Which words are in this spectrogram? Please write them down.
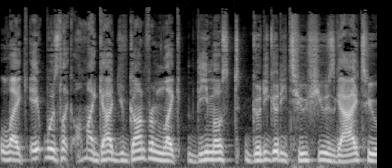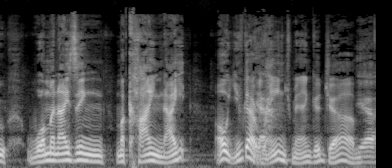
like it was like, oh my god, you've gone from like the most goody goody two shoes guy to womanizing Makai Knight. Oh, you've got Yeah. range, man. Good job. Yeah.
